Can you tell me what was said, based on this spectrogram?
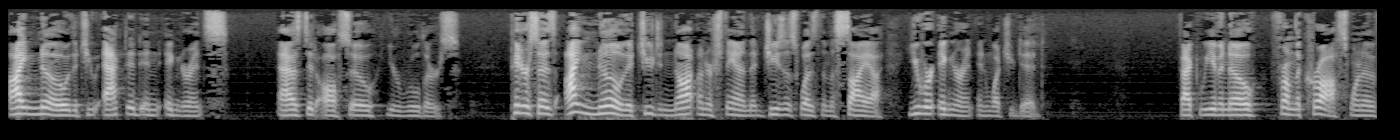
I know that you acted in ignorance, as did also your rulers. Peter says, I know that you did not understand that Jesus was the Messiah. You were ignorant in what you did. In fact, we even know from the cross, one of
